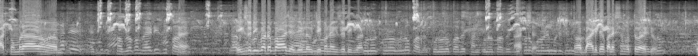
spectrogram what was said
আর তোমরা সব রকম ভ্যারাইটিসই পাবে। হ্যাঁ। এক্সোটিক বারও পাওয়া যায় যেগুলো যে কোনো এক্সোটিক বার কোনোর টোনোর গুলোও পাবে কোনোরও পাবে থান কোনোর পাবে যে কোনো আচ্ছা। কোনোর ইমিটেশন বাড়িতে কালেকশন করতে পারছ। ও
